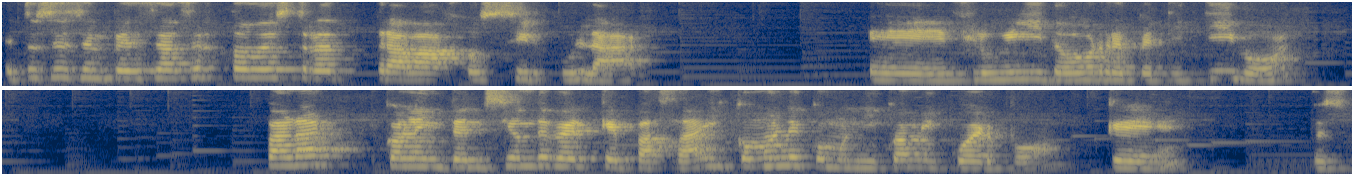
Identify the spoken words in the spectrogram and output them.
Entonces empecé a hacer todo este trabajo circular, eh, fluido, repetitivo, para, con la intención de ver qué pasa y cómo le comunico a mi cuerpo que pues,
